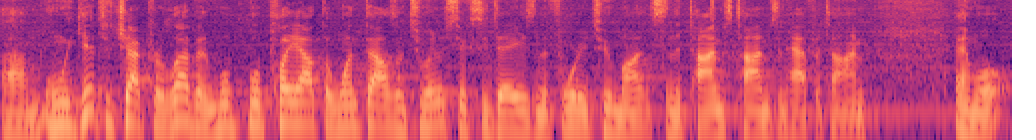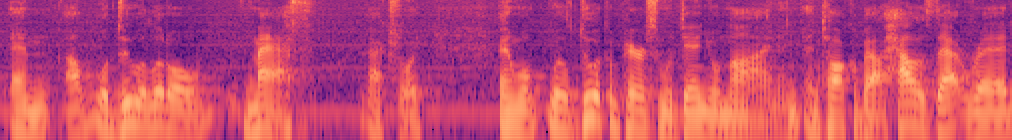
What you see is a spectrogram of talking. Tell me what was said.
Um, when we get to chapter 11, we'll, we'll play out the 1,260 days and the 42 months and the times, times, and half a time. And we'll, and uh, we'll do a little math, actually, and we'll, we'll do a comparison with Daniel 9 and, and talk about how is that read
